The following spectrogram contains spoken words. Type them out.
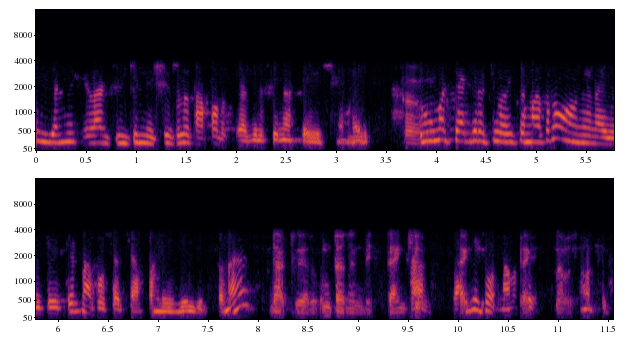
ఇవన్నీ ఇలాంటి చిన్న చిన్న ఇష్యూస్లో తప్పదు అగ్రెసివ్నెస్ ఆ. టూ మచ్ అగ్రెసివ్ అయితే మాత్రం నేను అది టేక్ నాకు ఒకసారి చెప్పండి ఏం చెప్తానా? డాక్టర్ గారు ఉంటానండి. థ్యాంక్ యూ నమస్తే. నమస్తే.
